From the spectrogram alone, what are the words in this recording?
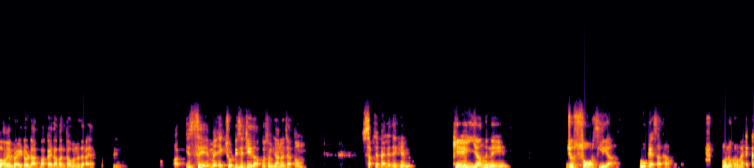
तो हमें ब्राइट और डार्क बाकायदा बनता हुआ नज़र आया। अब इससे मैं एक छोटी सी चीज़ आपको समझाना चाहता हूँ। सबसे पहले देखें कि यंग ने जो सोर्स लिया वो कैसा था? मोनोक्रोमेटिक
